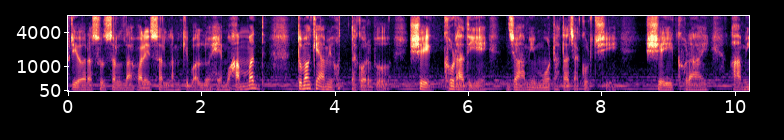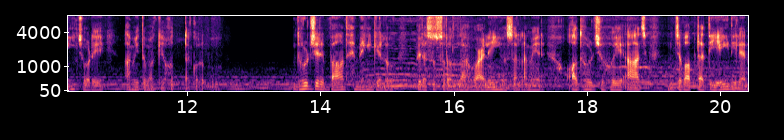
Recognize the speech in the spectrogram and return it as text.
প্রিয় রসুল সাল্লাহ আলি সাল্লামকে বলল, হে মোহাম্মদ, তোমাকে আমি হত্যা করব। সেই ঘোড়া দিয়ে যা আমি মোটা তাজা করছি, সেই ঘোড়ায় আমি চড়ে আমি তোমাকে হত্যা করব। ধৈর্যের বাঁধ ভেঙে গেল। রাসুসল্লাহ আলহিহসাল্লামের অধৈর্য হয়ে আজ জবাবটা দিয়েই দিলেন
